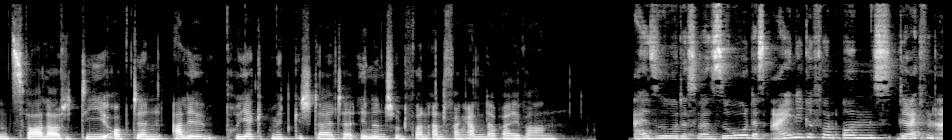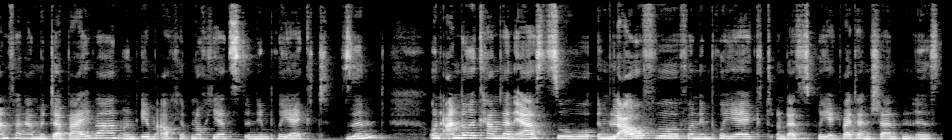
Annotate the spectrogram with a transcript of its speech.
Und zwar lautet die, ob denn alle ProjektmitgestalterInnen schon von Anfang an dabei waren. Also das war so, dass einige von uns direkt von Anfang an mit dabei waren und eben auch noch jetzt in dem Projekt sind. Und andere kamen dann erst so im Laufe von dem Projekt und als das Projekt weiter entstanden ist,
